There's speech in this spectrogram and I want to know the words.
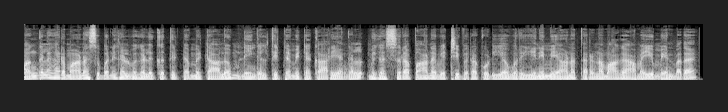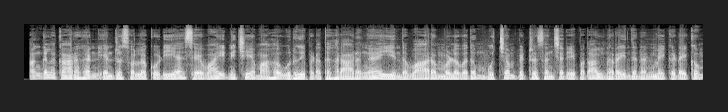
மங்களகரமான சுப நிகழ்வுகளுக்கு திட்டமிட்டாலும் நீங்கள் திட்டமிட்ட காரியங்கள் மிக சிறப்பான வெற்றி பெறக்கூடிய ஒரு இனிமையான தருணமாக அமையும் என்பதை மங்களகாரகன் என்று சொல்லக்கூடிய செவ்வாய் நிச்சயமாக உறுதிப்படுத்துகிறாருங்க. இந்த வாரம் முழுவதும் உச்சம் பெற்று சஞ்சரிப்பதால் நிறைந்த நன்மை கிடைக்கும்.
